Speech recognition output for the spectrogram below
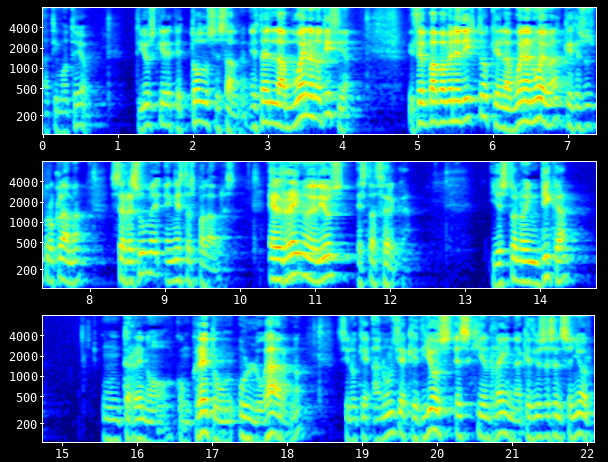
a Timoteo. Dios quiere que todos se salven. Esta es la buena noticia. Dice el Papa Benedicto que la buena nueva que Jesús proclama se resume en estas palabras. El reino de Dios está cerca. Y esto no indica un terreno concreto, un, lugar, ¿no? sino que anuncia que Dios es quien reina, que Dios es el Señor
